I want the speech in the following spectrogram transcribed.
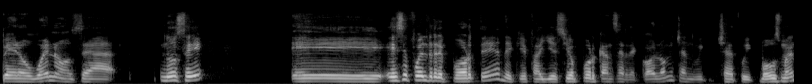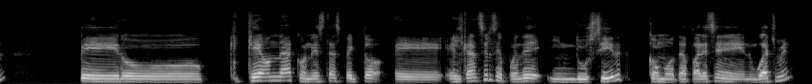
pero bueno, o sea, no sé, eh, ese fue el reporte de que falleció por cáncer de colon, Chadwick, Chadwick Boseman, pero ¿qué- ¿qué onda con este aspecto? Eh, ¿El cáncer se puede inducir como te aparece en Watchmen?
